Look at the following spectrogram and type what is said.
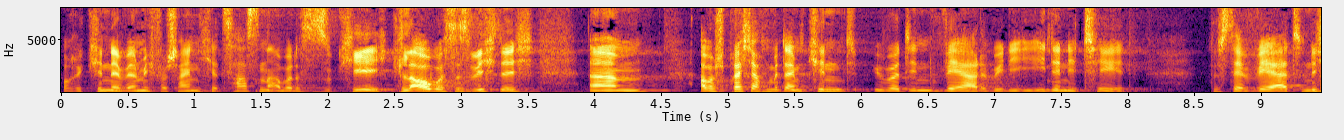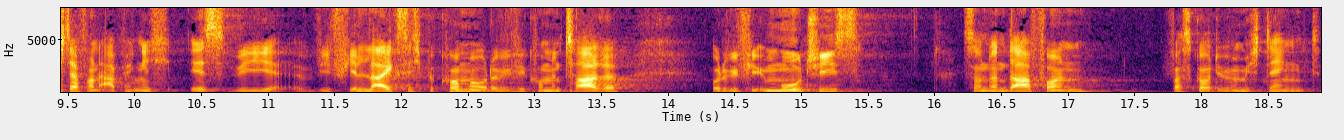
Eure Kinder werden mich wahrscheinlich jetzt hassen, aber das ist okay. Ich glaube, es ist wichtig. Ähm, aber spreche auch mit deinem Kind über den Wert, über die Identität. Dass der Wert nicht davon abhängig ist, wie, wie viel Likes ich bekomme oder wie viele Kommentare oder wie viele Emojis, sondern davon, was Gott über mich denkt.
